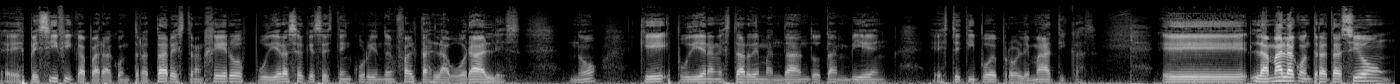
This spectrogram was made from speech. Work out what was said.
eh, específica para contratar extranjeros pudiera ser que se esté incurriendo en faltas laborales, ¿no? que pudieran estar demandando también este tipo de problemáticas. Eh, la mala contratación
